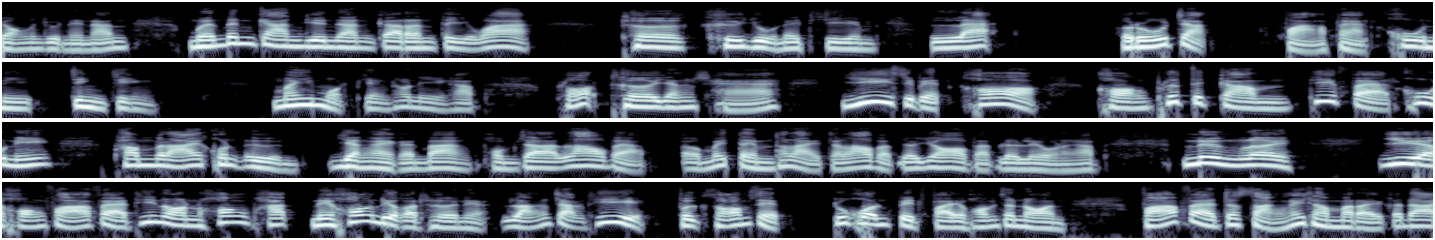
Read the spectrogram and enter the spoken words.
ยองอยู่ในนั้น เหมือนเป็นการยืนยันการันตีว่า เธอคืออยู่ในทีม และรู้จักฝาแฝดคู่นี้จริง ๆ ไม่หมดเพียงเท่านี้ครับ เพราะเธอยังแฉ 21 ข้อของพฤติกรรมที่แฝดคู่นี้ทำร้ายคนอื่น ยังไงกันบ้าง ผมจะเล่าแบบเออไม่เต็มเท่าไหร่จะเล่าแบบย่อๆแบบเร็วๆนะครับหนึ่งเลยเหยื่อของฝาแฝดที่นอนห้องพักในห้องเดียวกับเธอเนี่ยหลังจากที่ฝึกซ้อมเสร็จ ทุกคนปิดไฟพร้อมจะนอน ฝาแฝดจะสั่งให้ทำอะไรก็ได้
